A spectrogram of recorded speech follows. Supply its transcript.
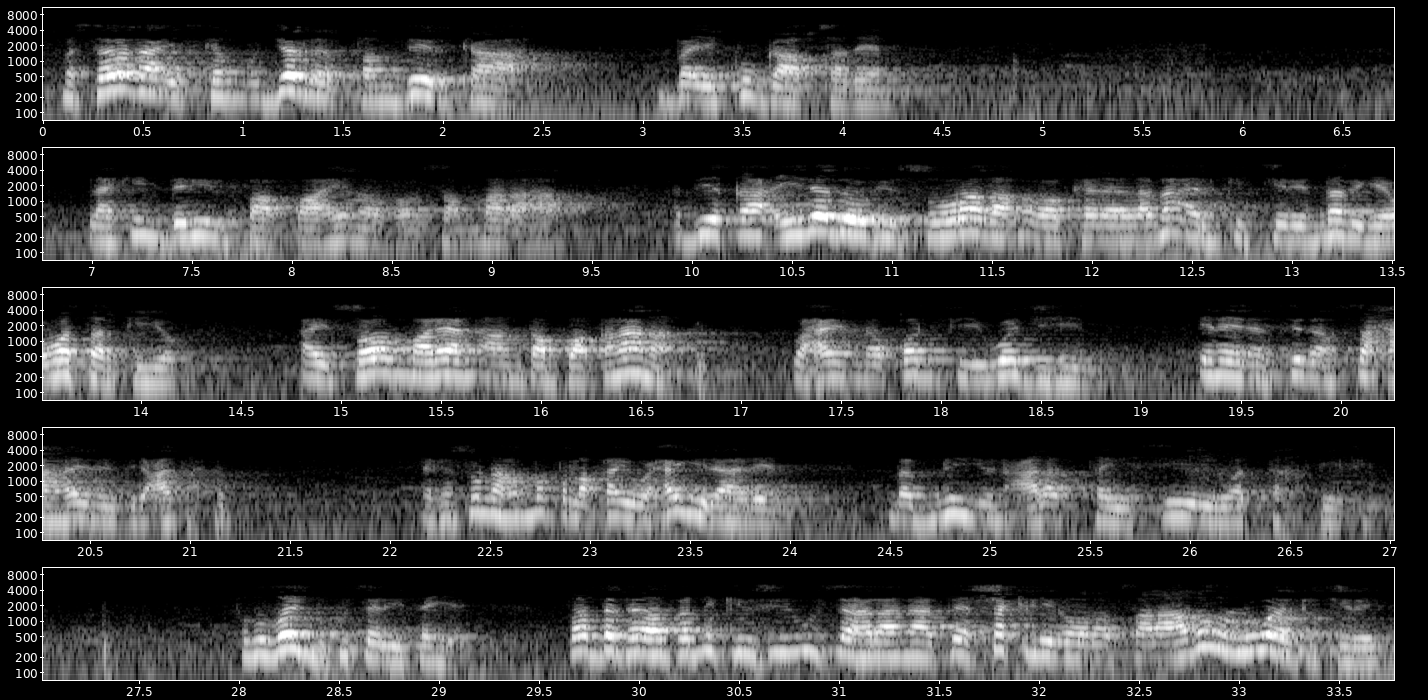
Masaladaa iska mujarad tandiirka ah bay ku gaabsadeen. Laakiin daliil faahfaahin oo hoose ma laha haddii qaaciidadoodii suuradan oo kale lama arki jirin nabiga watarkiyo ay soo mareen aan dabaqnana waxay noqon fii wajhin inaynan sidan sax ahayn o bidca tahay laakiin sunaha muطlaqay waxay yidhaahdeen mabniyun cala ataysiiri watakfiifi fududayn buu ku salaysan yahay. Saas darteed hadba ninkii sidii u sahlaanaatee shakligooda salaadadu lagu arki jiray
